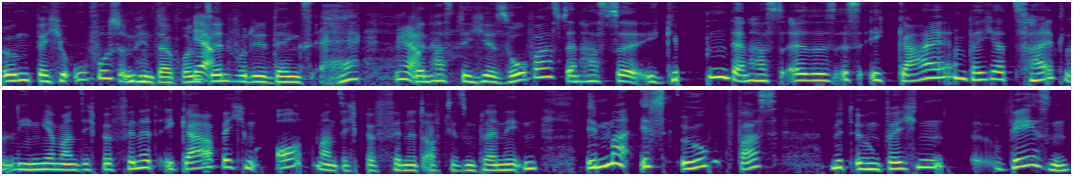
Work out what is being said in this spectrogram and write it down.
irgendwelche UFOs im Hintergrund Ja. sind, wo du denkst, hä? Ja. Dann hast du hier sowas, dann hast du Ägypten, dann hast du, also es ist egal, in welcher Zeitlinie man sich befindet, egal auf welchem Ort man sich befindet auf diesem Planeten, immer ist irgendwas mit irgendwelchen äh, Wesen.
